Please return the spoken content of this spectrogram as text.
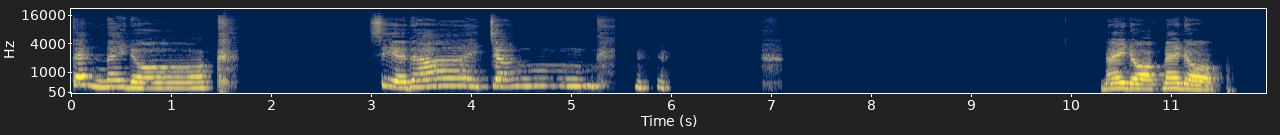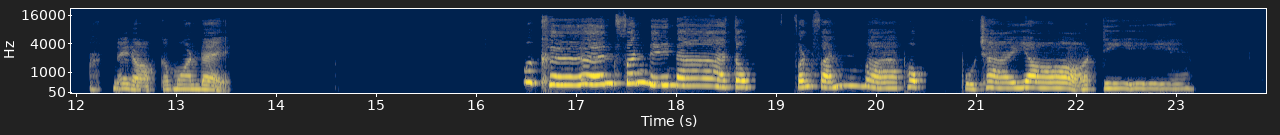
เต้นในดอก เสียดายจังนายดอกนายดอกนายดอกกระมวลได้เมื่อคืนฝันดีหน้าตบฝันฝันว่าพบผู้ชายยอดดีพ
